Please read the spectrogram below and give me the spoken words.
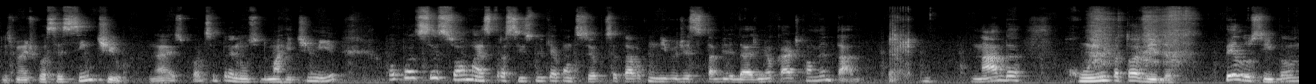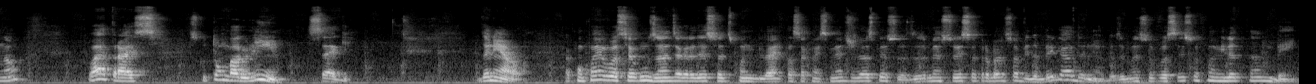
Principalmente você sentiu, né? Isso pode ser prenúncio de uma arritmia ou pode ser só uma extracístole que aconteceu porque você estava com um nível de estabilidade miocárdica aumentado. Nada ruim para tua vida. Pelo sim, pelo não, vai atrás. Escutou um barulhinho? Segue. Daniel, acompanho você há alguns anos e agradeço a sua disponibilidade de passar conhecimento e ajudar as pessoas. Deus abençoe seu trabalho e sua vida. Obrigado, Daniel. Deus abençoe você e sua família também.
